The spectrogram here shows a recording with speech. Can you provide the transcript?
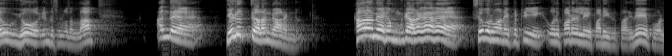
யௌ யோ என்று சொல்வதெல்லாம் அந்த எழுத்து அலங்காரங்கள். காலமேகம் மிக அழகாக சிவபெருமானை பற்றி ஒரு பாடலிலே பாடியிருப்பார். இதே போல.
